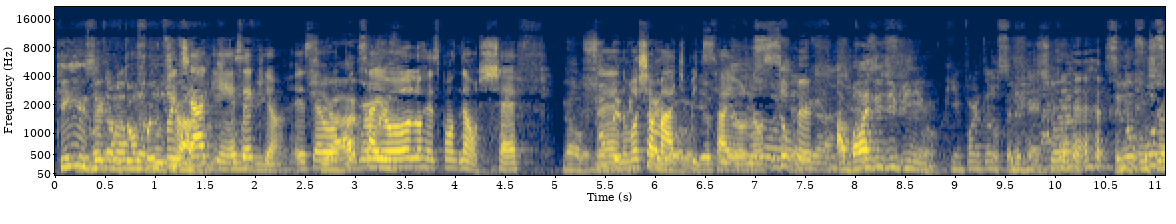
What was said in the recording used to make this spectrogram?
Quem executou foi o Foi. Tiaguinho, esse aqui, ó. Esse é o Thiago é o- pizzaiolo responde... Não, chefe. Não, É, super não vou chamar de pizzaiolo. não. Super A base de vinho. O que importa é o sushi. Se não fosse o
